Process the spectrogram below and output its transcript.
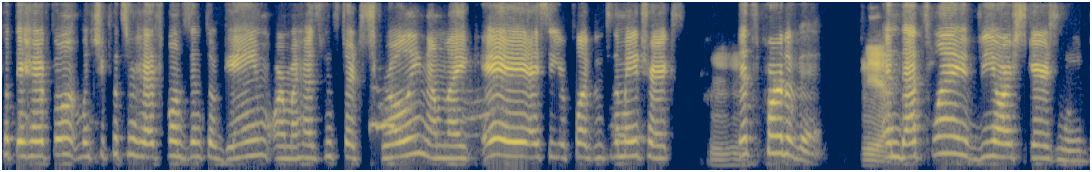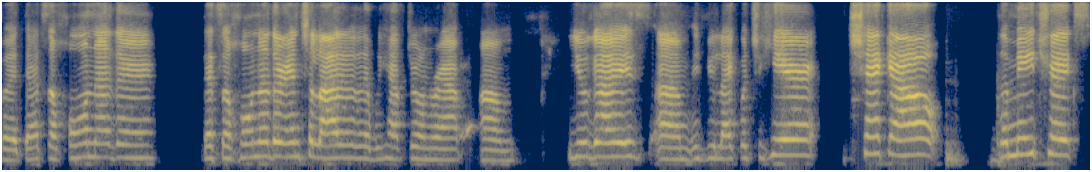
put their headphone when she puts her headphones into a game or my husband starts scrolling, I'm like, hey, I see you're plugged into the matrix. Mhm. That's part of it. yeah, and that's why VR scares me. But that's a whole nother, that's a whole nother enchilada that we have to unwrap. Um, you guys, um, if you like what you hear, check out The Matrix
